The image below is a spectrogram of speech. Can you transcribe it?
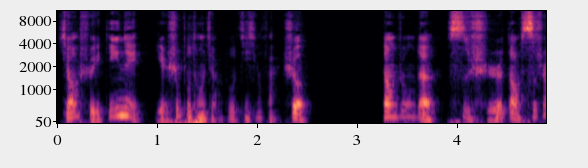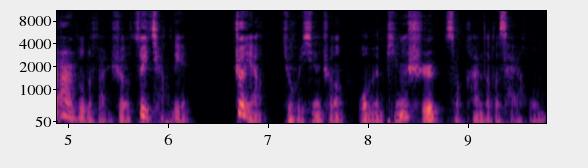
小水滴内也是不同角度进行反射，当中的四十到四十二度的反射最强烈，这样就会形成我们平时所看到的彩虹。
